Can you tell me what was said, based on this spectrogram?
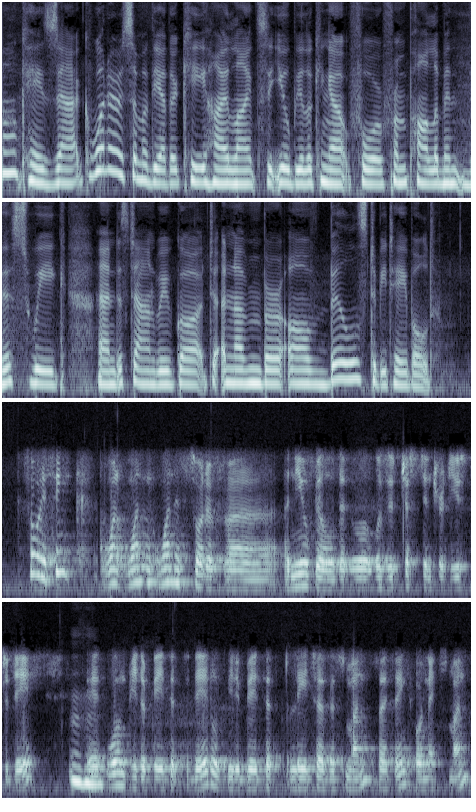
okay, Zach. What are some of the other key highlights that you'll be looking out for from Parliament this week? I understand we've got a number of bills to be tabled. So I think one, one, one is sort of uh, a new bill that was just introduced today. Mm-hmm. It won't be debated today. It will be debated later this month, I think, or next month.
